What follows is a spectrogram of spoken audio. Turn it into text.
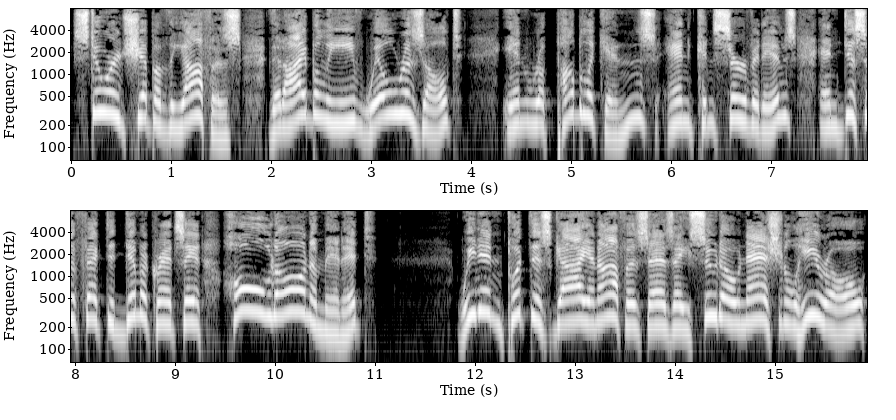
stewardship of the office, that I believe will result in Republicans and conservatives and disaffected Democrats saying, hold on a minute. We didn't put this guy in office as a pseudo national hero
